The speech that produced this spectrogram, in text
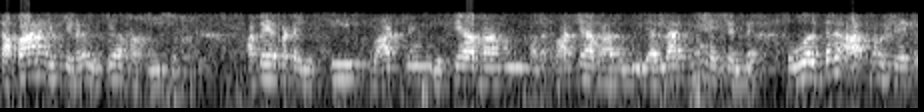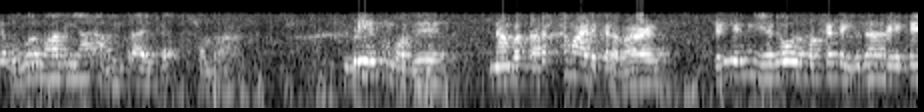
தப்பான யுக்திகளை யுக்தியாபாசம்னு சொல்றது. அப்பேற்பட்ட யுக்தி வாக்கியம் யுக்தியாபாசம் வாக்கியாபாசம் இது எல்லாத்தையுமே வச்சிருந்து ஒவ்வொருத்தர் ஆத்ம விஷயத்துல ஒவ்வொரு மாதிரியான அபிப்பிராயத்தை சொல்றாங்க. இப்படி இருக்கும்போது நாம தடக்கமா இருக்கிறவள் திடீர்னு ஏதோ ஒரு பட்சத்தை இதுதான் ரேட்டு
